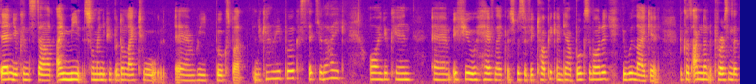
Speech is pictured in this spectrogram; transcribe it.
then you can start i mean so many people don't like to uh, read books but you can read books that you like or you can um, if you have like a specific topic and there are books about it you will like it. Because i'm not a person that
